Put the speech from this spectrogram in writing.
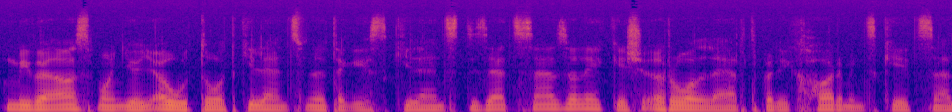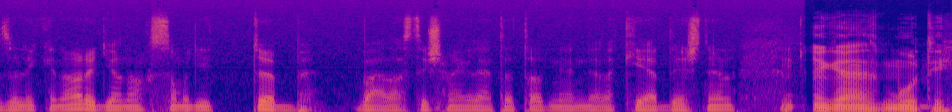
mivel azt mondja, hogy autót 95,9% és rollert pedig 32%, én arra gyanakszom, hogy itt több választ is meg lehetett adni ennél a kérdésnél. Igen, ez multi,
